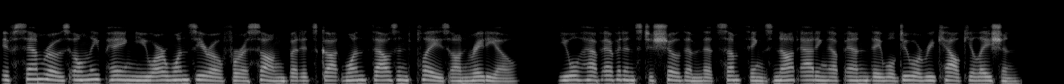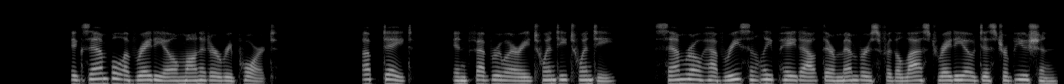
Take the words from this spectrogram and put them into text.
If Samro's only paying you R10 for a song but it's got 1000 plays on radio, you'll have evidence to show them that something's not adding up and they will do a recalculation. Example of Radio Monitor Report Update In February 2020, Samro have recently paid out their members for the last radio distribution,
